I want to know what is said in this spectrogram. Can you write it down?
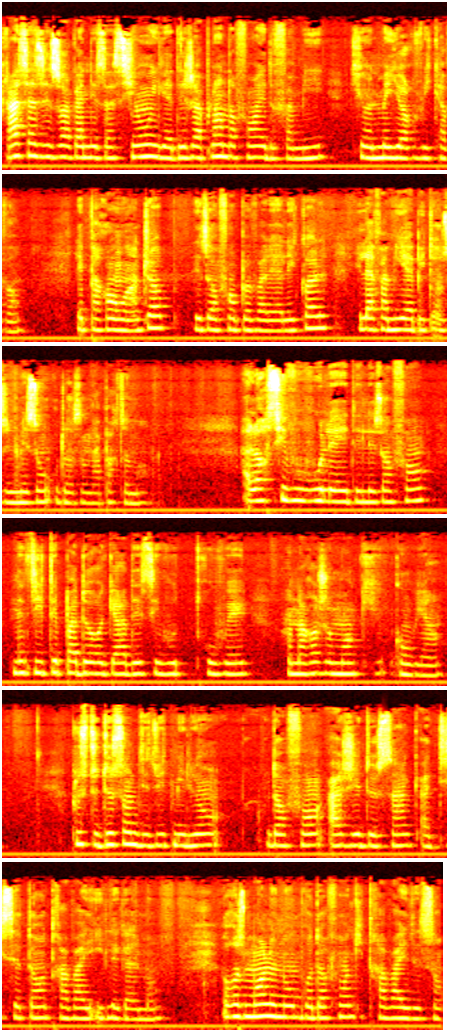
Grâce à ces organisations, il y a déjà plein d'enfants et de familles qui ont une meilleure vie qu'avant. Les parents ont un job, les enfants peuvent aller à l'école et la famille habite dans une maison ou dans un appartement. Alors si vous voulez aider les enfants, n'hésitez pas de regarder si vous trouvez un arrangement qui convient. Plus de 218 millions d'enfants âgés de 5 à 17 ans travaillent illégalement. Heureusement, le nombre d'enfants qui travaillent descend.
